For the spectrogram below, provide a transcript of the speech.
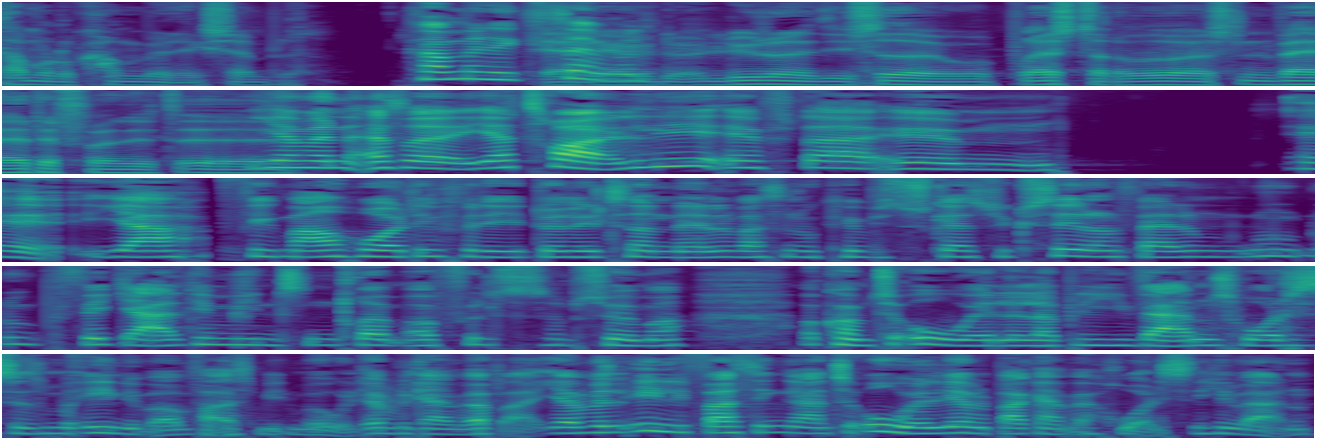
Der må du komme med et eksempel. kom med et Ja, eksempel. det er, jo- lytterne, de sidder jo og brister derude, og sådan, hvad er det for et... Øh, Jamen altså, jeg tror lige efter, øhm, øh, jeg fik meget hurtigt, fordi det var lidt sådan, alle var sådan, okay, hvis du skal have succes, er færdig. Nu, nu fik jeg aldrig min sådan, drøm opfyldt som svømmer, og komme til OL, eller blive verdens hurtigste, som egentlig var faktisk mit mål. Jeg vil gerne være, jeg vil egentlig faktisk ikke engang til OL, jeg vil bare gerne være hurtigst i hele verden,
